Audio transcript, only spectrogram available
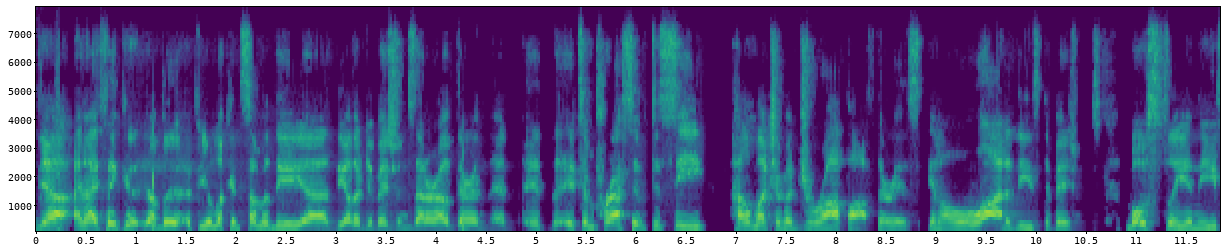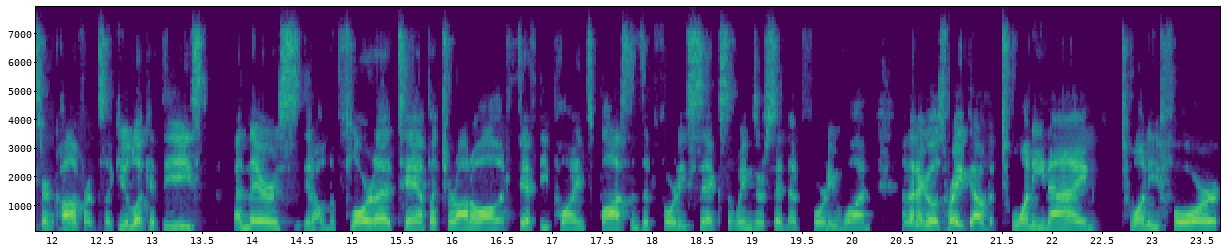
Yeah, and I think if you look at some of the uh, the other divisions that are out there, and, and it, it's impressive to see how much of a drop off there is in a lot of these divisions, mostly in the Eastern Conference. Like you look at the East, and there's you know the Florida, Tampa, Toronto all at 50 points, Boston's at 46, the Wings are sitting at 41, and then it goes right down to 29, 24,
